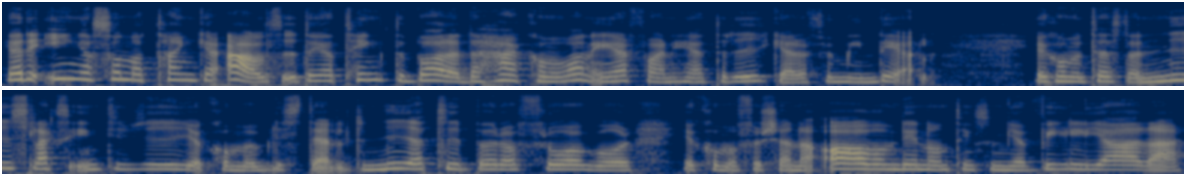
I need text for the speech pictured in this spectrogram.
Jag hade inga sådana tankar alls utan jag tänkte bara det här kommer vara en erfarenhet rikare för min del. Jag kommer testa en ny slags intervju, jag kommer bli ställd nya typer av frågor, jag kommer få känna av om det är någonting som jag vill göra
